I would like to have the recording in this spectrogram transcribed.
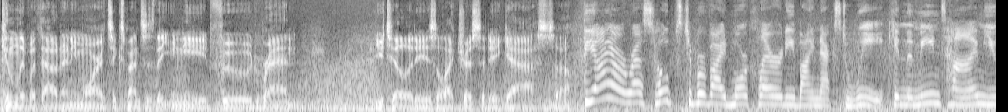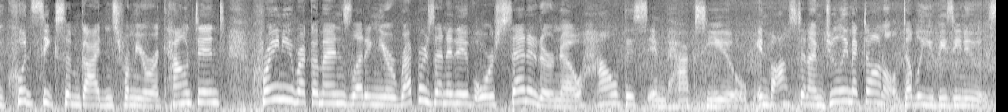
can live without anymore, it's expenses that you need food, rent, utilities, electricity, gas. So. The IRS hopes to provide more clarity by next week. In the meantime, you could seek some guidance from your accountant. Craney recommends letting your representative or senator know how this impacts you. In Boston, I'm Juli McDonald, WBZ News.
